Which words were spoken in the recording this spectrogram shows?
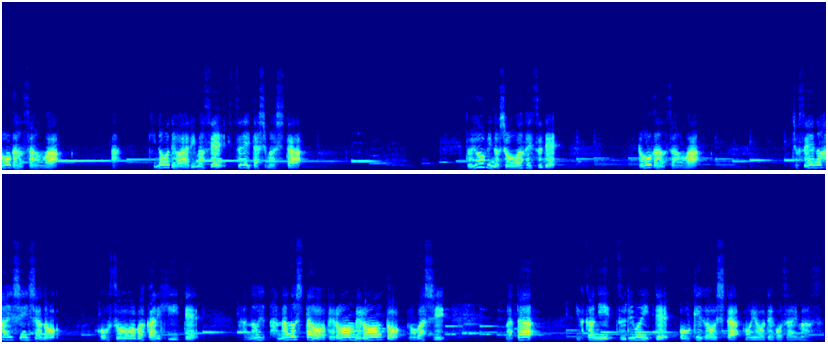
ローガンさんは、あ、昨日ではありません。失礼いたしました。土曜日の昭和フェスで、ローガンさんは、女性の配信者の放送をばかり聞いて、鼻の鼻の下をベロンベロンと伸ばし、また床にずりむいて大怪我をした模様でございます。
